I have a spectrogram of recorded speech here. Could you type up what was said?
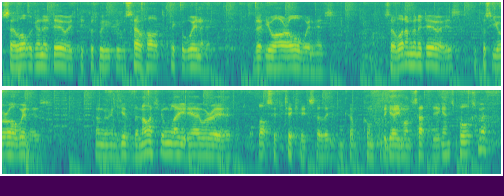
So what we're going to do is, because we, it was so hard to pick a winner, that you are all winners. So what I'm going to do is, because you're all winners, I'm going to give the nice young lady over here lots of tickets so that you can come, come to the game on Saturday against Portsmouth.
